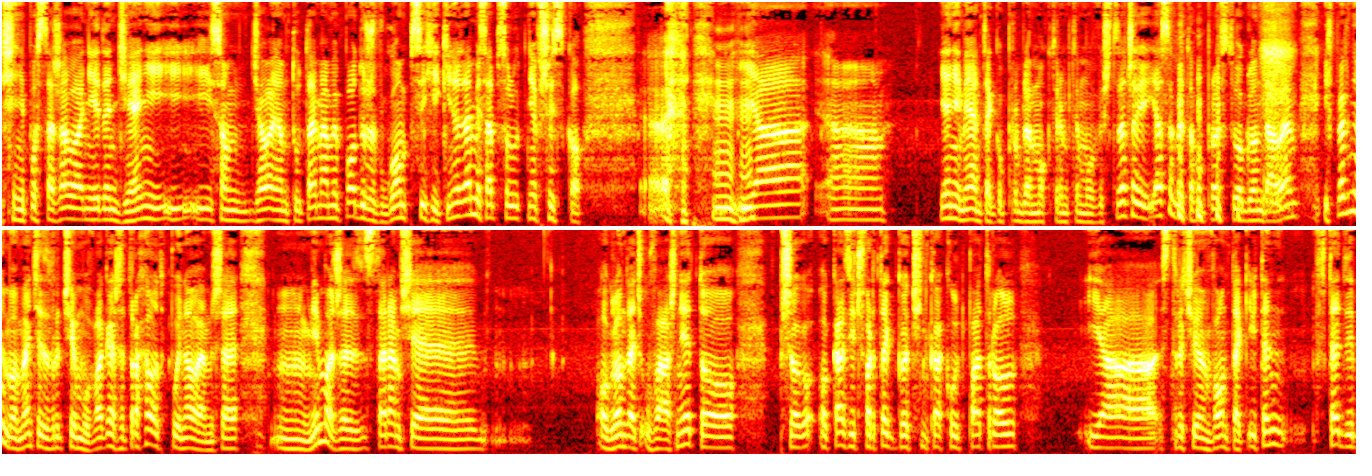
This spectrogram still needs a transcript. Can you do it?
się nie postarzały ani jeden dzień i, i są, działają tutaj. Mamy podróż w głąb psychiki. No tam jest absolutnie wszystko. Mhm. Ja... E, ja nie miałem tego problemu, o którym ty mówisz. To znaczy, ja sobie to po prostu oglądałem i w pewnym momencie zwróciłem uwagę, że trochę odpłynąłem, że mm, mimo, że staram się oglądać uważnie, to przy okazji czwartego odcinka Cult Patrol ja straciłem wątek i ten wtedy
